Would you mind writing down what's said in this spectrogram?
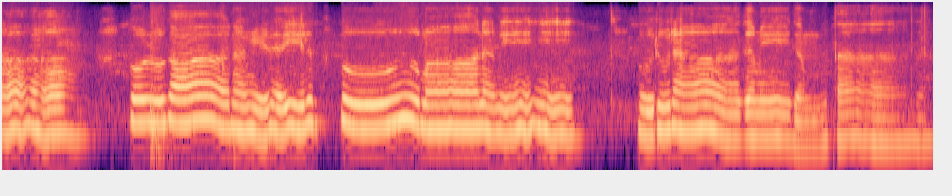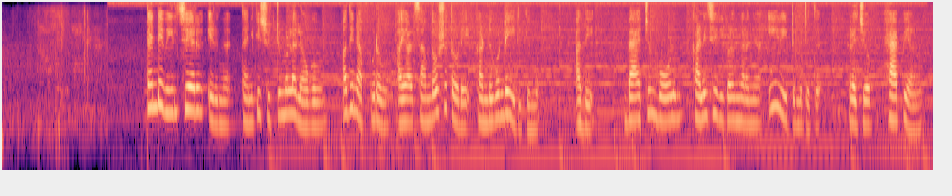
ഒഴുകാനമിഴയിലും പൂമാനമേ ഒരു രാഗമേഘം താ തന്റെ വീൽചെയറിൽ ഇരുന്ന് തനിക്ക് ചുറ്റുമുള്ള ലോകവും അതിനപ്പുറവും അയാൾ സന്തോഷത്തോടെ കണ്ടുകൊണ്ടേയിരിക്കുന്നു. അതെ ബാറ്റും ബോളും കളിച്ചിരികളും നിറഞ്ഞ ഈ വീട്ടുമുറ്റത്ത് പ്രജോബ് ഹാപ്പിയാണ്.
